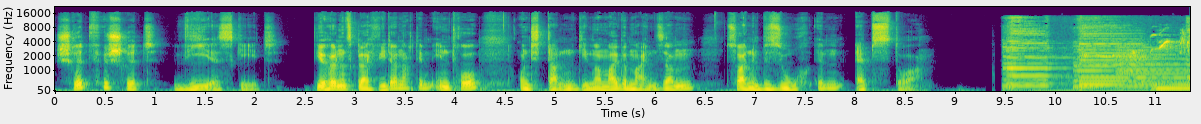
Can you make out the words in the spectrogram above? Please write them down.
Schritt für Schritt, wie es geht. Wir hören uns gleich wieder nach dem Intro und dann gehen wir mal gemeinsam zu einem Besuch im App Store. Musik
